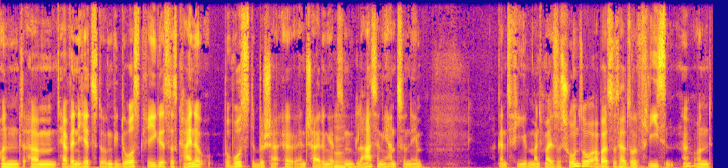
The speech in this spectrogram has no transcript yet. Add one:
Und ähm, ja, wenn ich jetzt irgendwie Durst kriege, ist das keine bewusste Besche äh, Entscheidung, jetzt mhm. ein Glas in die Hand zu nehmen. Ganz viel. Manchmal ist es schon so, aber es ist halt so fließend. Ne? Und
